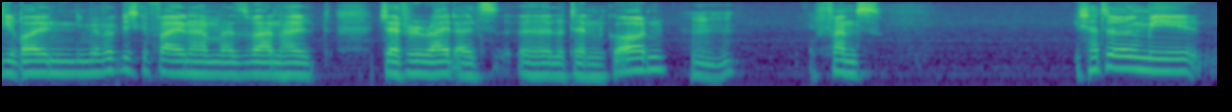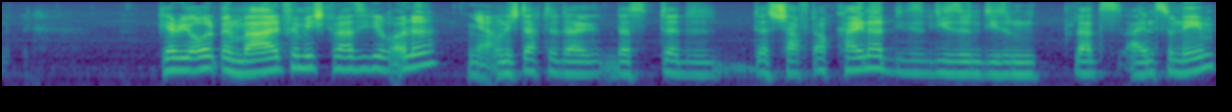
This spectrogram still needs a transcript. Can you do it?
die Rollen, die mir wirklich gefallen haben, also waren halt Jeffrey Wright als äh, Lieutenant Gordon. Mhm. Ich fand's. Ich hatte irgendwie. Gary Oldman war halt für mich quasi die Rolle. Ja. Und ich dachte, da, das, das, das schafft auch keiner, diese, diese, diesen Platz einzunehmen.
